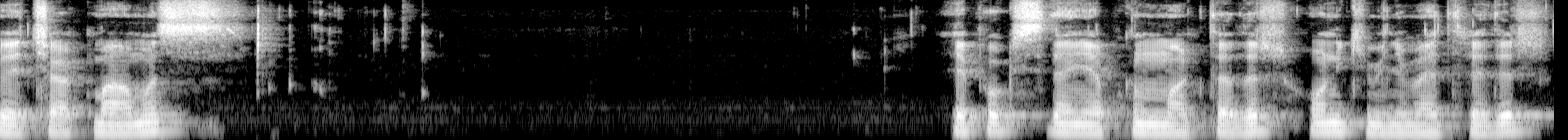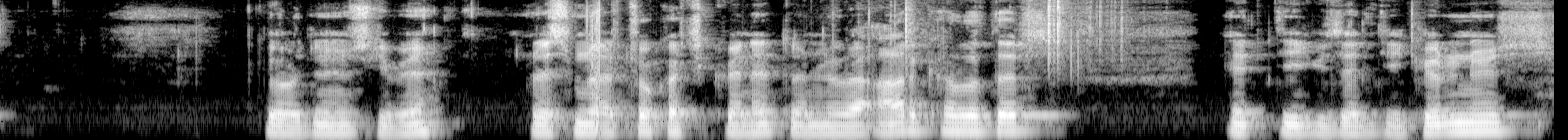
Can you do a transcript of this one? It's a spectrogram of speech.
ve çakmağımız epoksiden yapılmaktadır. 12 milimetredir. Gördüğünüz gibi resimler çok açık ve net önlü ve arkalıdır. Netliği, güzelliği görünüz.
